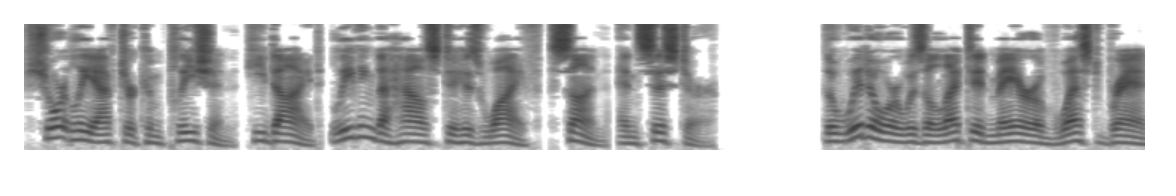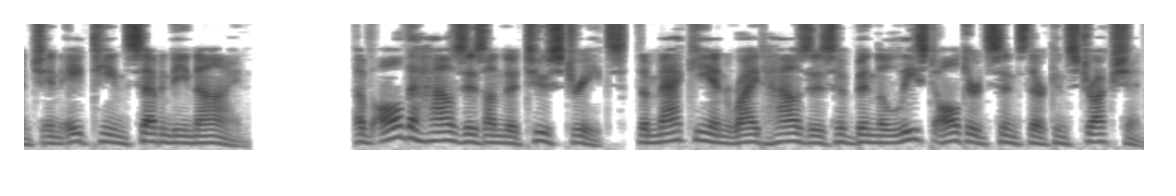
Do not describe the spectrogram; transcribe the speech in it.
Shortly after completion, he died, leaving the house to his wife, son, and sister. The widower was elected mayor of West Branch in 1879. Of all the houses on the two streets, the Mackey and Wright houses have been the least altered since their construction.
